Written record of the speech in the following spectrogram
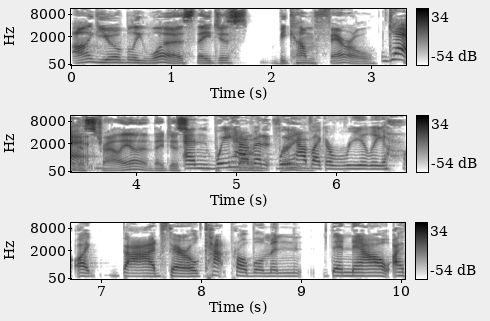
arguably worse, they just become feral Yeah. in Australia. They just and we have roam an we have like a really like bad feral cat problem and then now I,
